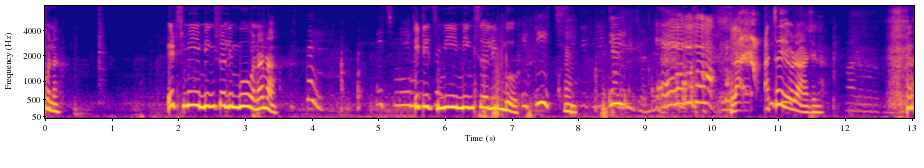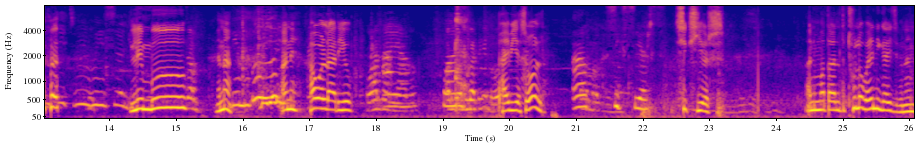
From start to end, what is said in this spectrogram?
भन इट्स मी मिङ्सो लिम्बू भन न It's me. It is me Mingso Limbu It is. It, ला अझै एउटा हाँसेको लिम्बू होइन. अनि how old are you five years old. Six years अनि म त अहिले त ठुलो भयो नि गाइज भन न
